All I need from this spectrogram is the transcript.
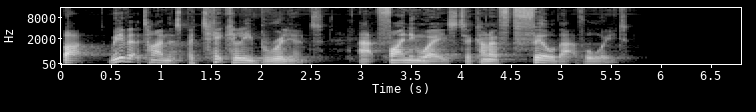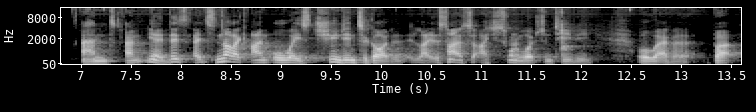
but we live at a time that's particularly brilliant at finding ways to kind of fill that void. And, and you know, it's not like I'm always tuned into God. Like, it's not, I just want to watch some TV or whatever. But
